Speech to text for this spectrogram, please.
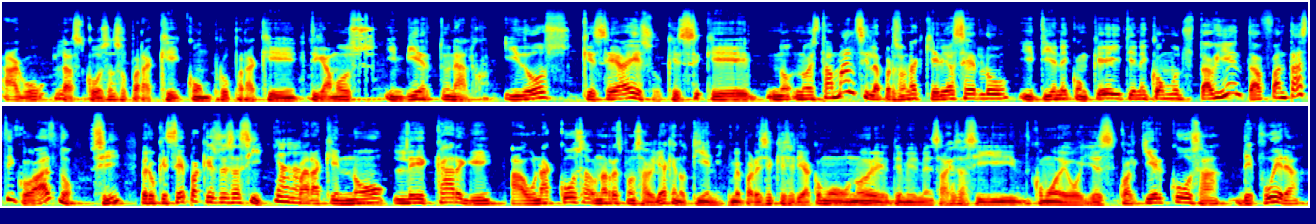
hago las cosas o para qué compro, para qué, digamos, invierto en algo. Y dos, que sea eso, que, que no, no está mal si la persona quiere hacerlo y tiene con qué y tiene cómo, está bien, está fantástico, hazlo, ¿sí? Pero que sepa que eso es así, para que no le cargue a una cosa, una responsabilidad que no tiene. Me parece que sería como uno de, de mis mensajes así como de hoy, es cualquier cosa de fuera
